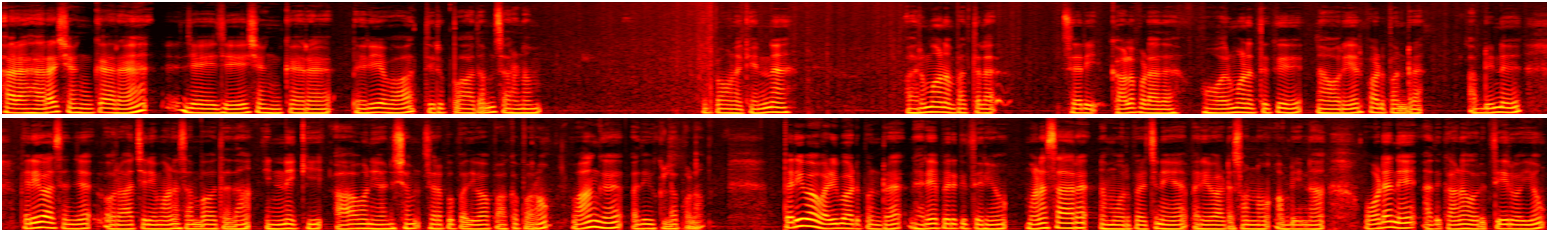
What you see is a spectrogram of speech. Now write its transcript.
ஹர ஹர சங்கர ஜெய ஜெய சங்கர பெரியவா திருப்பாதம் சரணம். இப்போ உனக்கு என்ன? வருமானம் பத்தலை. சரி கவலைப்படாத. உன் வருமானத்துக்கு நான் ஒரு ஏற்பாடு பண்ணுறேன் அப்படின்னு பெரியவா செஞ்ச ஒரு ஆச்சரியமான சம்பவத்தை தான் இன்றைக்கி ஆவணி அனுஷம் சிறப்பு பதிவாக பார்க்க போகிறோம் வாங்க பதிவுக்குள்ளே போகலாம் பெரியவா வழிபாடு பண்ணுற நிறைய பேருக்கு தெரியும். மனசார நம்ம ஒரு பிரச்சனையை பெரியவாட்ட சொன்னோம் அப்படின்னா உடனே அதுக்கான ஒரு தீர்வையும்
